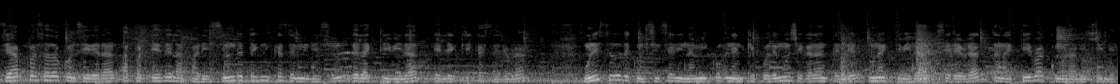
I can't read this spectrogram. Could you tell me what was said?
se ha pasado a considerar a partir de la aparición de técnicas de medición de la actividad eléctrica cerebral, un estado de conciencia dinámico en el que podemos llegar a entender una actividad cerebral tan activa como la vigilia.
